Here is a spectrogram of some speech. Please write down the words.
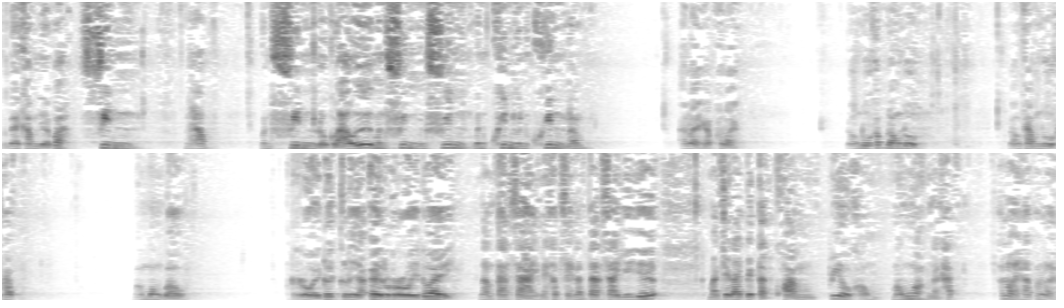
บอกได้คำเดียวว่าฟินนะครับ มันฟินหรอกเราเออมันฟินมันฟิน มันควินมันควินนะอร่อยครับอร่อยลองดูครับลองดู ลองทำดูครับมะม่วงเบาโรยด้วยเกลือเออโรยด้วยน้ำตาลทรายนะครับ ใส่น้ำตาลทรายเยอะๆมันจะได้ไปตัดความเปรี้ยวของมะม่วงนะครับ อร่อยครับอร่อย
